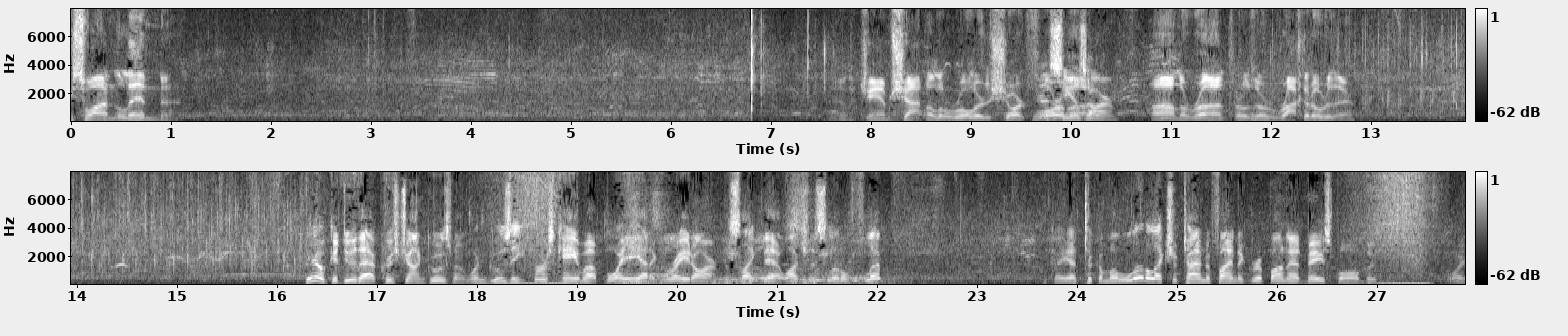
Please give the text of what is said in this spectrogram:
Swan Lin. A jam shot and a little roller to short. Yeah, see his arm. On the run, throws a rocket over there. You know, could do that, Cristian Guzman. When Guzzi first came up, boy, he had a great arm, just like that. Watch this little flip. Okay, it took him a little extra time to find a grip on that baseball, but boy,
